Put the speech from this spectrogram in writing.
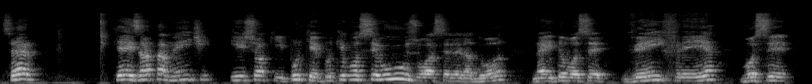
certo? Que é exatamente isso aqui. Por quê? Porque você usa o acelerador, né? Então você vem, freia, você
